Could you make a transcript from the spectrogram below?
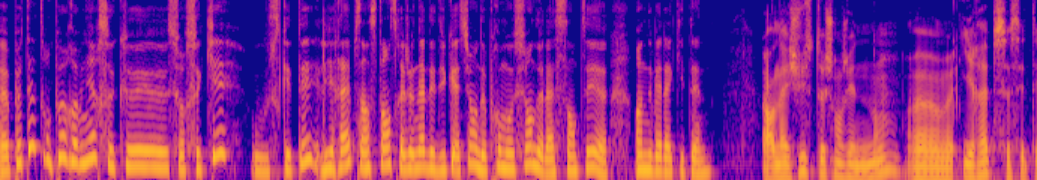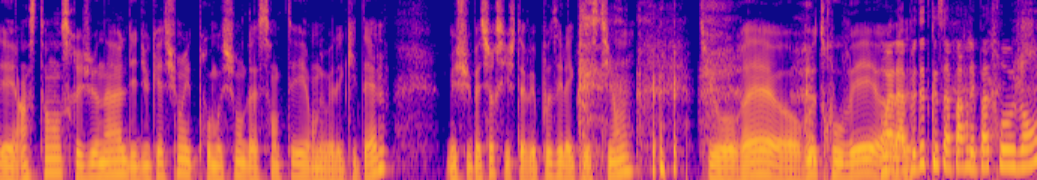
Euh, Peut-être on peut revenir ce que, sur ce qu'est ou ce qu'était l'IREPS, Instance régionale d'éducation et de promotion de la santé euh, en Nouvelle-Aquitaine. Alors on a juste changé de nom. Euh, IREPS, c'était Instance régionale d'éducation et de promotion de la santé en Nouvelle-Aquitaine. Mais je suis pas sûre si je t'avais posé la question, tu aurais euh, retrouvé. euh, Voilà, peut-être que ça parlait pas trop aux gens.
